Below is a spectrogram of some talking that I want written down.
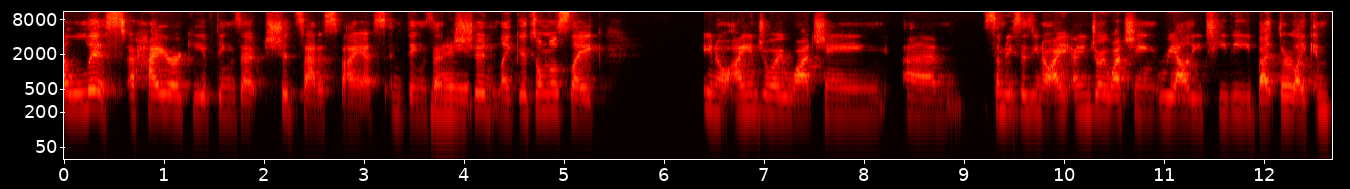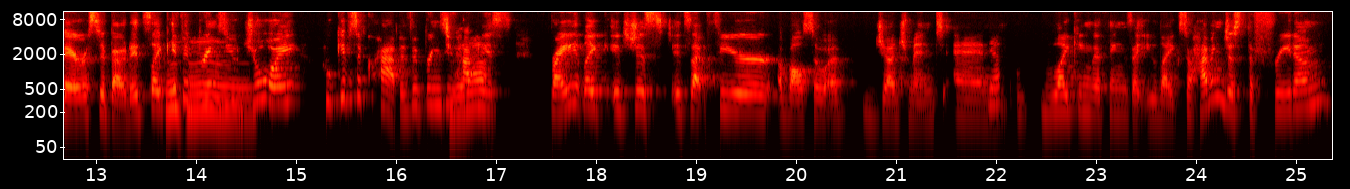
a list, a hierarchy of things that should satisfy us and things that right. shouldn't. Like it's almost like you know, I enjoy watching. Um, somebody says, you know, I, I, enjoy watching reality TV, but they're like embarrassed about it. It's like mm-hmm. if it brings you mm-hmm. joy, who gives a crap? If it brings you yeah. happiness, right? Like it's just it's that fear of also of judgment and yep. liking the things that you like. So having just the freedom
